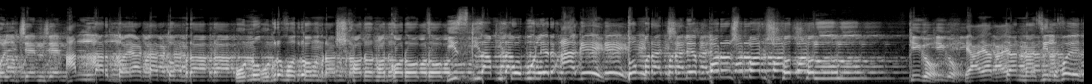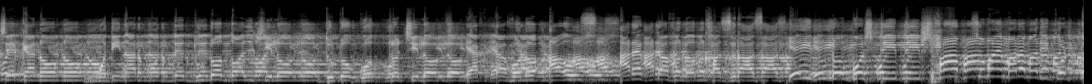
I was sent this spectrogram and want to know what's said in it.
বলছেন, আল্লাহর দয়াটা তোমরা, অনুগ্রহ তোমরা স্মরণ করো। ইসলাম কবুলের আগে তোমরা ছিলে পরস্পর শত্রু। একটা হলো আর এই সব সময় মারামারি করত,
